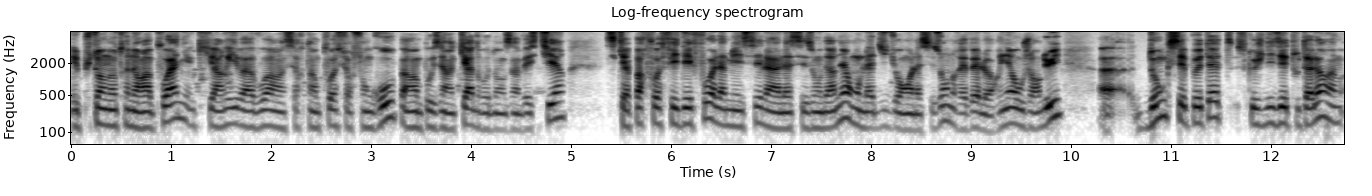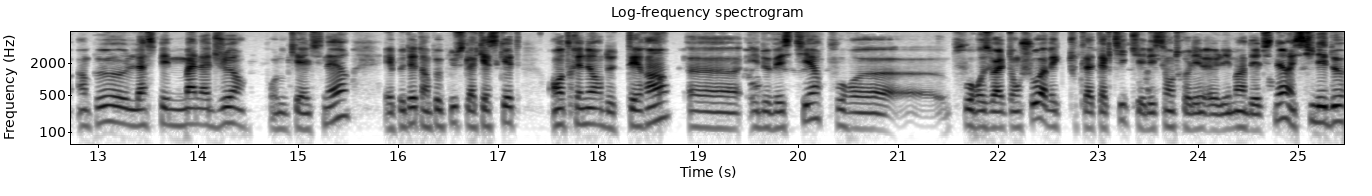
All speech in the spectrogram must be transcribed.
est plutôt un entraîneur à poigne, qui arrive à avoir un certain poids sur son groupe, à imposer un cadre dans un vestiaire, ce qui a parfois fait défaut à la MSC la, saison dernière. On l'a dit durant la saison, on ne révèle rien aujourd'hui. Euh, donc c'est peut-être ce que je disais tout à l'heure, un, peu l'aspect manager pour Luca Elsner et peut-être un peu plus la casquette entraîneur de terrain euh, et de vestiaire pour, euh, pour Oswald Tanchot avec toute la tactique qui est laissée entre les, mains d'Elsner. Et si les deux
